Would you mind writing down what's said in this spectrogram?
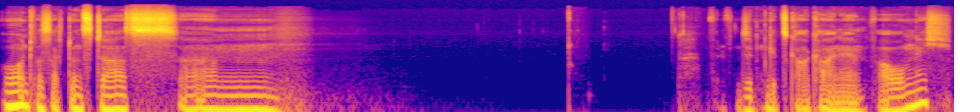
Und was sagt uns das? Ähm, 5.7. gibt es gar keine. Warum nicht?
